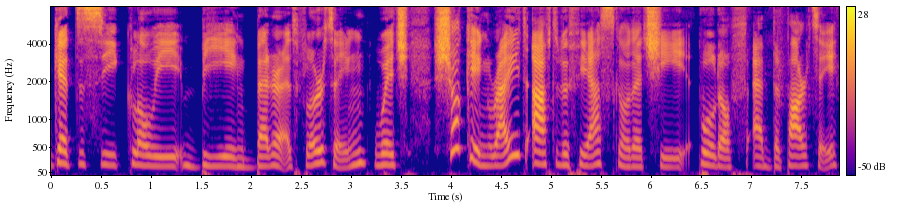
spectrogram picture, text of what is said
get to see Chloe being better at flirting, which shocking, right? After the fiasco that she pulled off at the party.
